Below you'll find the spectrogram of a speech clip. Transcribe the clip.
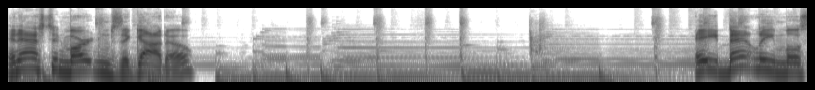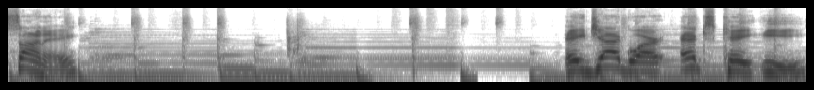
an Aston Martin Zagato, a Bentley Mulsanne, a Jaguar XKE,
